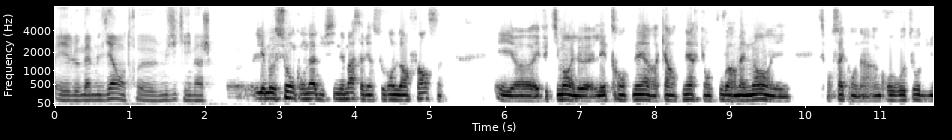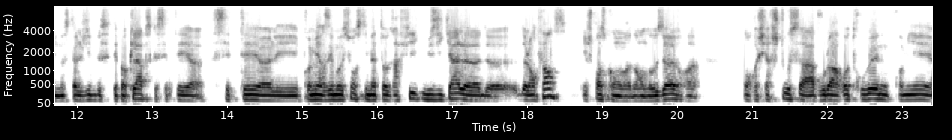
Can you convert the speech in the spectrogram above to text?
et le même lien entre musique et image. L'émotion qu'on a du cinéma, ça vient souvent de l'enfance. Et effectivement, le, les trentenaires, quarantenaires qui ont le pouvoir maintenant, et c'est pour ça qu'on a un gros retour du nostalgique de cette époque-là, parce que c'était euh, c'était euh, les premières émotions cinématographiques, musicales euh, de, de l'enfance. Et je pense qu'on dans nos œuvres, on recherche tous à vouloir retrouver nos premiers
